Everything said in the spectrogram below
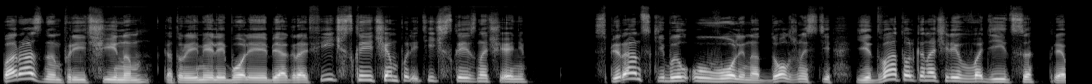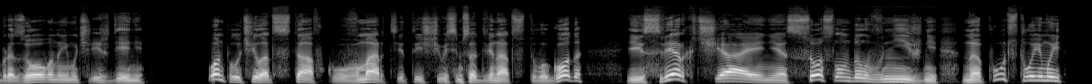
По разным причинам, которые имели более биографическое, чем политическое значение, Спиранский был уволен от должности, едва только начали вводиться преобразованные им учреждения. Он получил отставку в марте 1812 года и сверх чаяния сослан был в Нижний, напутствуемый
